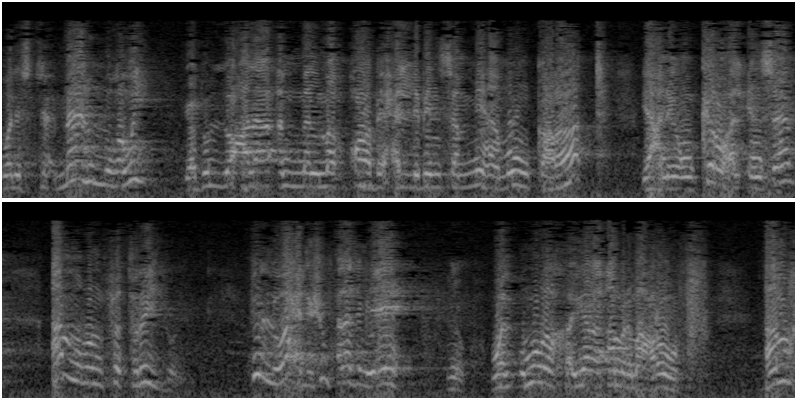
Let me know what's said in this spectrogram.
والاستعمال اللغوي يدل على أن المقابح اللي بنسميها منكرات يعني ينكرها الإنسان أمر فطري. كل واحد يشوفها لازم إيه؟ والأمور الخيرة أمر معروف. أمر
